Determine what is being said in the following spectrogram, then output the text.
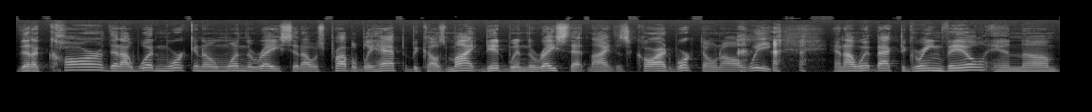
that a car that I wasn't working on won the race that I was probably happy because Mike did win the race that night. It's a car I'd worked on all week. and I went back to Greenville and um,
